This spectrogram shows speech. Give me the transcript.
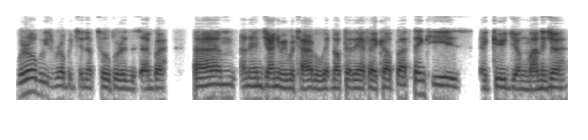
we're always rubbish in October and December. Um, and then January we're terrible, get knocked out of the FA Cup. But I think he is a good young manager.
